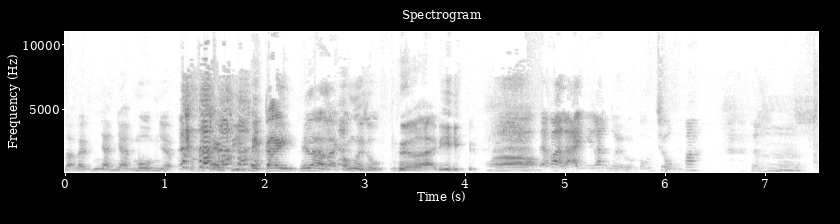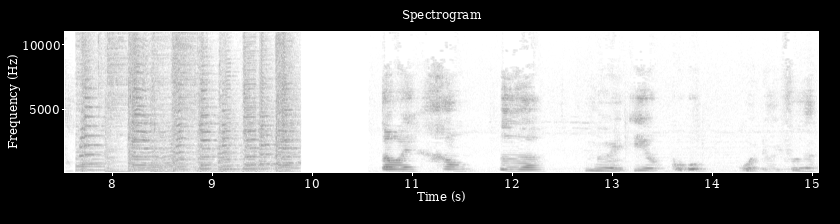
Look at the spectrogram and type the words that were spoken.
dạo này nhạt nhạt mồm nhỉ. Thèm tí cay cay. Thế là lại có người rủ lại đi. Wow. đã bảo là anh ấy là người của công chúng mà. Ừ. Tôi không ưa người yêu cũ của đối phương.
